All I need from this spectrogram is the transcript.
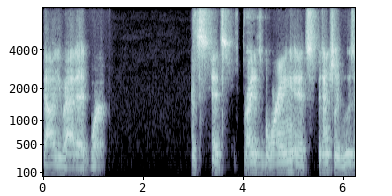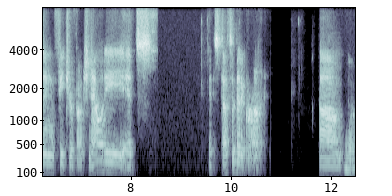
value added work. It's it's right. It's boring. It's potentially losing feature functionality. It's it's that's a bit of grind. Um, Yeah.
